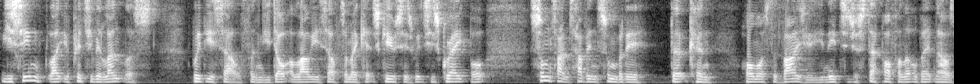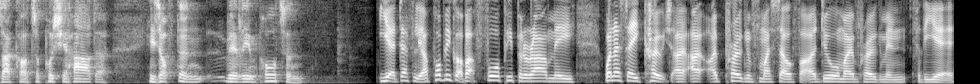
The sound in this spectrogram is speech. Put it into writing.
you seem like you're pretty relentless with yourself and you don't allow yourself to make excuses, which is great. But sometimes having somebody that can almost advise you, you need to just step off a little bit now, Zack, or to push you harder, is often really important. Yeah, definitely. I've probably got about four people around me. When I say coach, I, I, I, program for myself. I do all my own programming for the year.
